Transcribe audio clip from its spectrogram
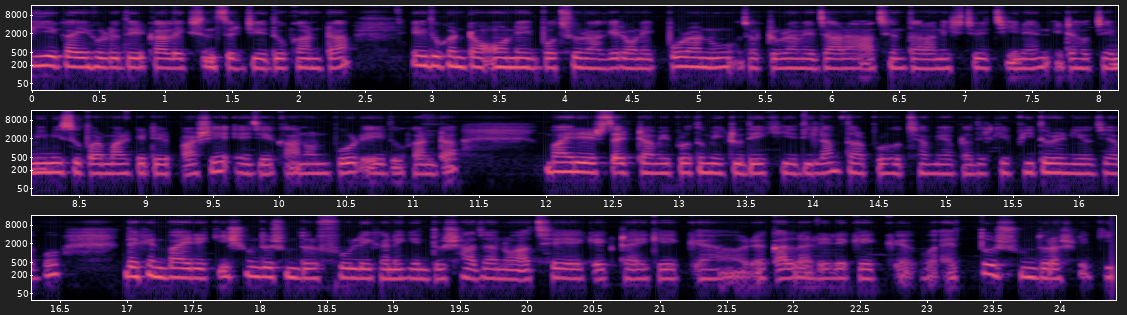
বিয়ে গায়ে হলুদের কালেকশনসের যে দোকানটা, এই দোকানটা অনেক বছর আগের, অনেক পুরানো। চট্টগ্রামে যারা আছেন তারা নিশ্চয়ই চিনেন। এটা হচ্ছে মিমি সুপার মার্কেটের পাশে, এই যে কাননপুর, এই দোকানটা। বাইরের সাইডটা আমি প্রথমে একটু দেখিয়ে দিলাম, তারপর হচ্ছে আমি আপনাদেরকে ভিতরে নিয়ে যাব। দেখেন বাইরে কি সুন্দর সুন্দর ফুল এখানে কিন্তু সাজানো আছে এক একটা এক এক কালারের এক এক এত সুন্দর আসলে কি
